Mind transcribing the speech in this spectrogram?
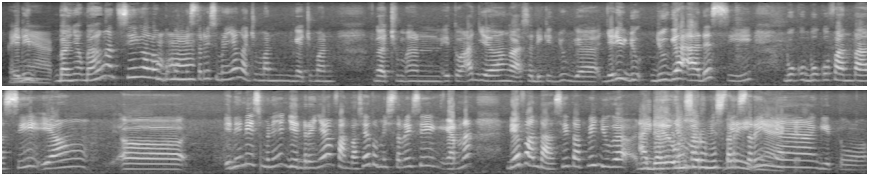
Jadi Banyak. banyak banget sih kalau buku Mm-mm. misteri sebenarnya nggak cuman nggak cuman nggak cuman itu aja nggak sedikit juga. Jadi ju- juga ada sih buku-buku fantasi yang eh, ini nih sebenarnya genrenya fantasi atau misteri sih karena dia fantasi tapi juga Ada unsur misterinya. misterinya gitu loh.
